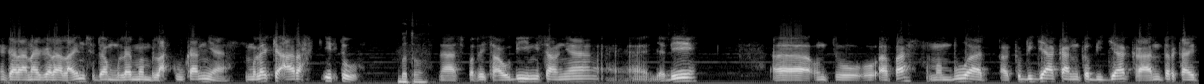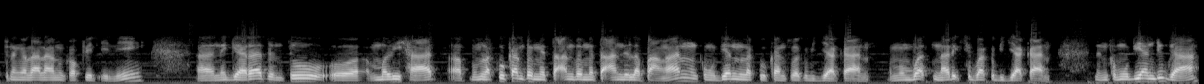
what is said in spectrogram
negara-negara hmm. lain sudah mulai memperlakukannya, mulai ke arah itu. Betul. Nah, seperti Saudi misalnya, uh, jadi uh, untuk apa membuat kebijakan-kebijakan terkait penanggulangan COVID ini Uh, negara tentu uh, melihat uh, melakukan pemetaan-pemetaan di lapangan, kemudian melakukan sebuah kebijakan, membuat menarik sebuah kebijakan, dan kemudian juga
